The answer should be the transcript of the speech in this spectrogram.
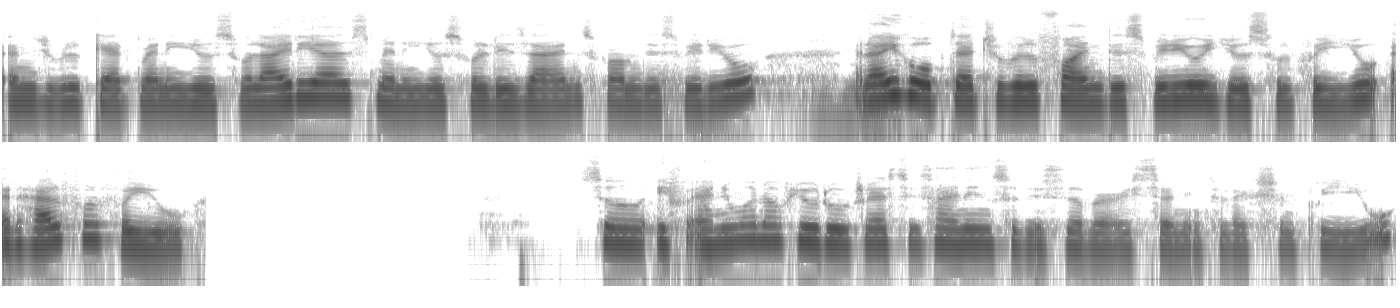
and you will get many useful ideas, many useful designs from this video. Mm-hmm. And I hope that you will find this video useful for you and helpful for you. So if any one of you do dress designing, so this is a very stunning collection for you.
